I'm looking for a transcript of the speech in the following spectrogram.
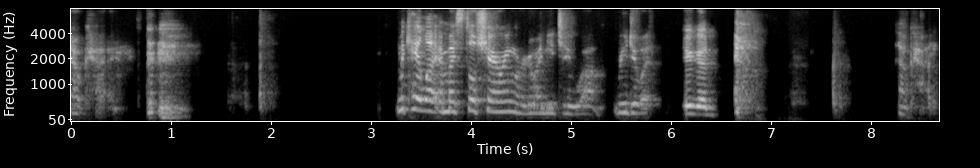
Okay. Michaela, am I still sharing or do I need to uh, redo it? You're good. okay.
